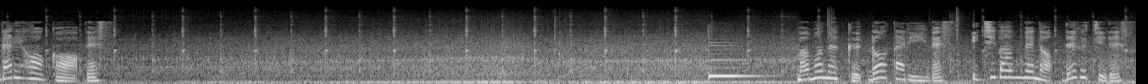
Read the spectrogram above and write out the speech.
左方向です。まもなくロータリーです。1番目の出口です。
